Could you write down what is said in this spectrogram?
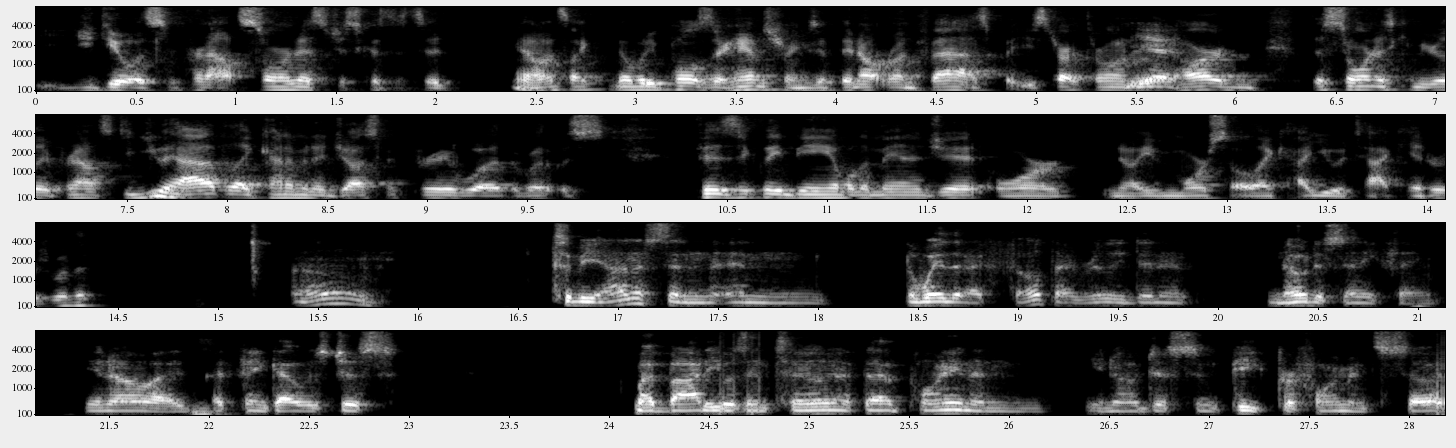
you deal with some pronounced soreness just because it's a you know, it's like nobody pulls their hamstrings if they don't run fast, but you start throwing really yeah. hard and the soreness can be really pronounced. Did you have like kind of an adjustment period where, where it was physically being able to manage it or, you know, even more so like how you attack hitters with it? Um, to be honest, and, and the way that I felt, I really didn't notice anything. You know, I. I think I was just, my body was in tune at that point and, you know, just in peak performance. So I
